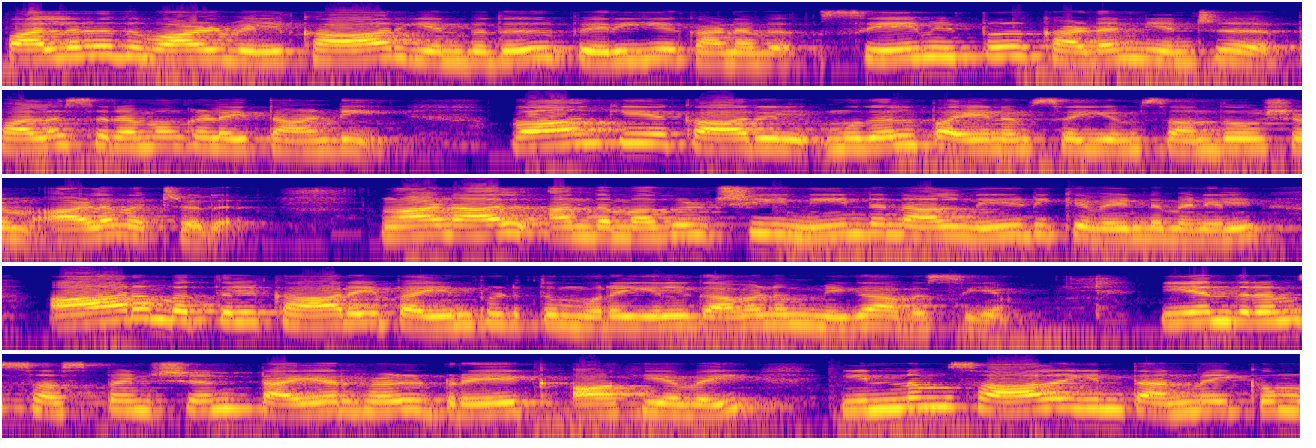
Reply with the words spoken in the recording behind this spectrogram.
பலரது வாழ்வில் கார் என்பது பெரிய கனவு. சேமிப்பு கடன் என்று பல சிரமங்களை தாண்டி வாங்கிய காரில் முதல் பயணம் செய்யும் சந்தோஷம் அளவற்றது. ஆனால் அந்த மகிழ்ச்சி நீண்ட நாள் நீடிக்க வேண்டுமெனில் ஆரம்பத்தில் காரை பயன்படுத்தும் முறையில் கவனம் மிக அவசியம். இயந்திரம் சஸ்பென்ஷன் டயர்கள் பிரேக் ஆகியவை இன்னும் சாலையின் தன்மைக்கும்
